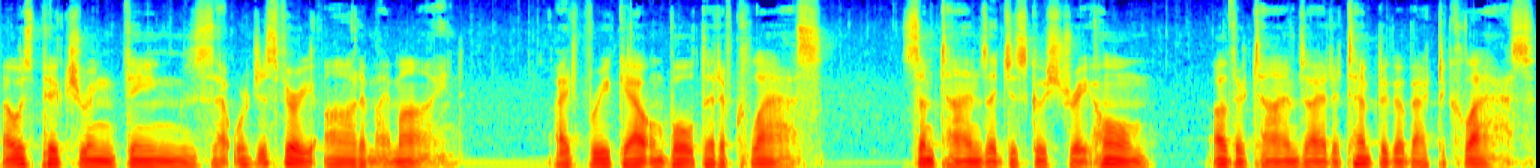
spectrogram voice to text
I was picturing things that were just very odd in my mind. I'd freak out and bolt out of class. Sometimes I'd just go straight home, other times I'd attempt to go back to class,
